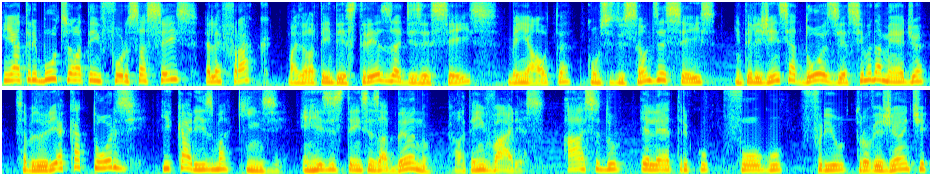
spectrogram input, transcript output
Em atributos, ela tem força 6, ela é fraca, mas ela tem destreza 16, bem alta, constituição 16, inteligência 12, acima da média, sabedoria 14 e carisma 15. Em resistências a dano, ela tem várias: ácido, elétrico, fogo, frio, trovejante,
